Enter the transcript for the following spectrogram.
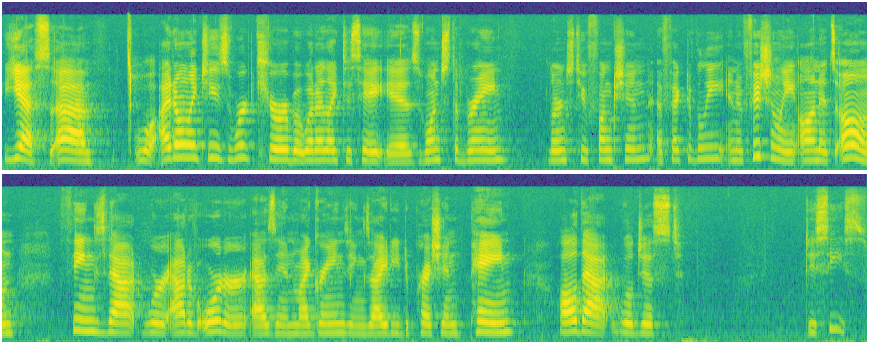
Yes. Um, well, I don't like to use the word cure, but what I like to say is once the brain learns to function effectively and efficiently on its own, things that were out of order, as in migraines, anxiety, depression, pain, all that will just decease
